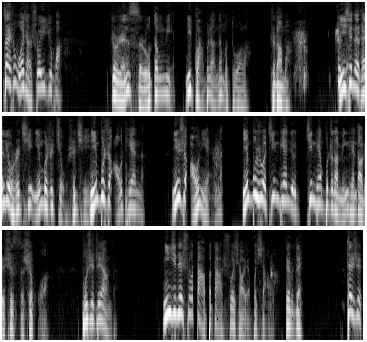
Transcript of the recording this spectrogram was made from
再说，我想说一句话，就是人死如灯灭，你管不了那么多了，知道吗？您现在才六十七，您不是九十七，您不是熬天呢，您是熬年呢。您不是说今天就今天不知道明天到底是死是活，不是这样的。您今天说大不大，说小也不小了，对不对？但是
